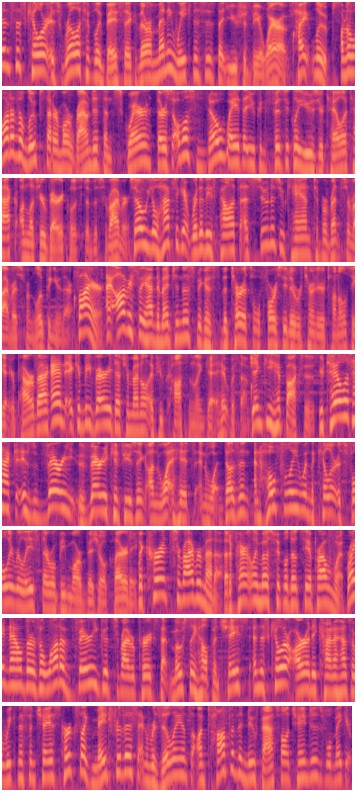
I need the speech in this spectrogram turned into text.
Since this killer is relatively basic, there are many weaknesses that you should be aware of. Tight loops. On a lot of the loops that are more rounded than square, there's almost no way that you can physically use your tail attack unless you're very close to the survivor. So you'll have to get rid of these pallets as soon as you can to prevent survivors from looping you there. Fire. I obviously had to mention this because the turrets will force you to return to your tunnels to get your power back, and it can be very detrimental if you constantly get hit with them. Janky hitboxes. Your tail attack is very, very confusing on what hits and what doesn't, and hopefully when the killer is fully released, there will be more visual clarity The current survivor meta that apparently most people don't see a problem with. Right now, there's a lot of very good survivor perks that mostly help in chase, and this killer already kind of has a weakness in chase. Perks like Made for This and Resilience on top of the new fast fall changes will make it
